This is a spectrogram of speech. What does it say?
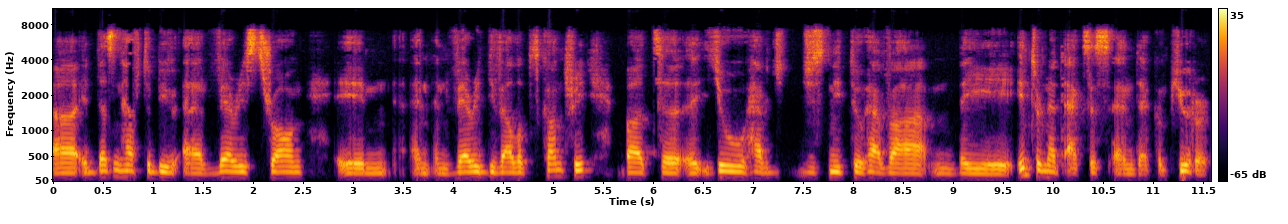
Uh, it doesn't have to be a very strong in, and, and very developed country, but uh, you have just need to have uh, the internet access and a computer.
